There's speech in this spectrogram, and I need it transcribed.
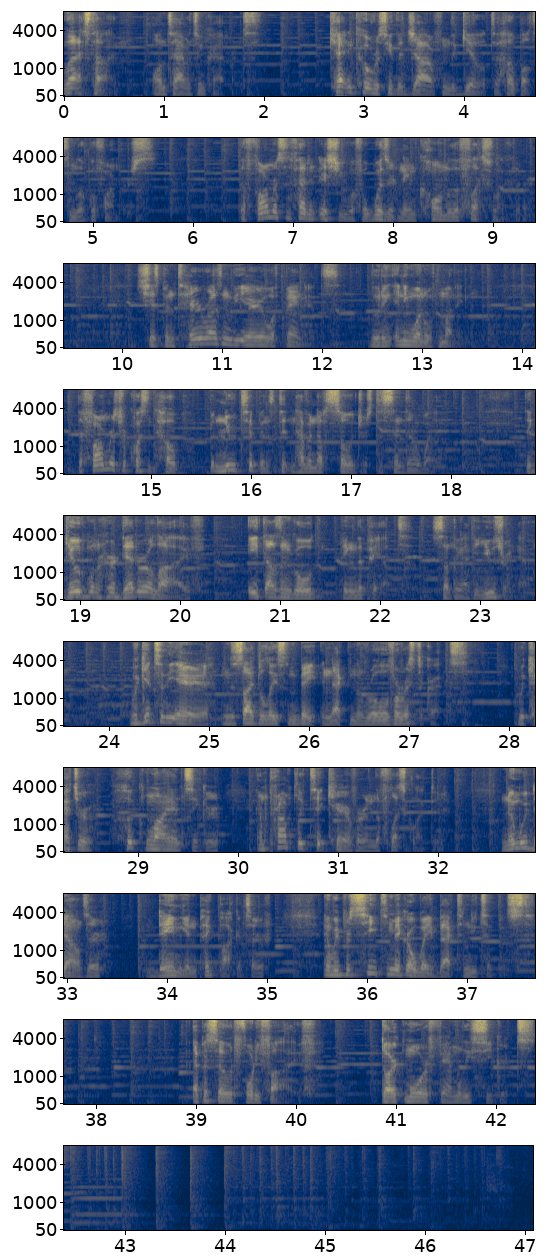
Last time on Taverns and Caverns, Cat and Co received a job from the guild to help out some local farmers. The farmers have had an issue with a wizard named Kona the Flesh Collector. She has been terrorizing the area with bandits, looting anyone with money. The farmers requested help, but New Tempest didn't have enough soldiers to send their way. The guild wanted her dead or alive, 8,000 gold being the payout, something I could use right now. We get to the area and decide to lay some bait and act in the role of aristocrats. We catch her hook, line, and sinker, and promptly take care of her in the flesh collector. Nomu downs her, Damien pickpockets her, and we proceed to make our way back to New Tempest. Episode 45 Darkmoor Family Secrets.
